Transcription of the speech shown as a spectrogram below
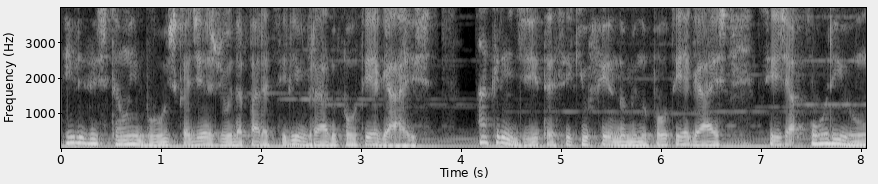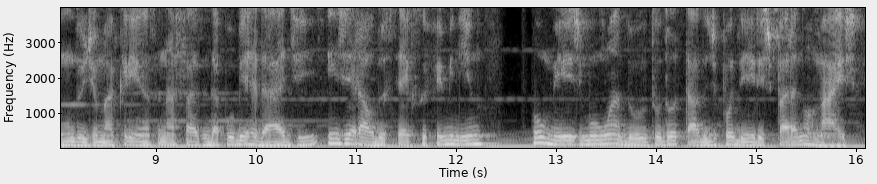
Eles estão em busca de ajuda para se livrar do poltergeist. Acredita-se que o fenômeno poltergeist seja oriundo de uma criança na fase da puberdade, em geral do sexo feminino, ou mesmo um adulto dotado de poderes paranormais.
